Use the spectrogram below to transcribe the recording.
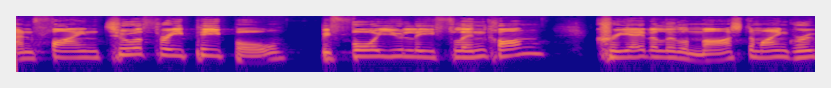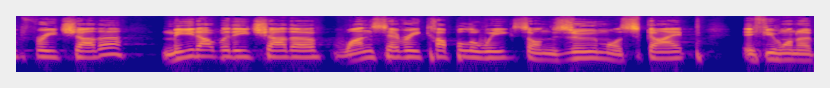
and find two or three people before you leave FlynnCon, create a little mastermind group for each other, meet up with each other once every couple of weeks on Zoom or Skype if you want to,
